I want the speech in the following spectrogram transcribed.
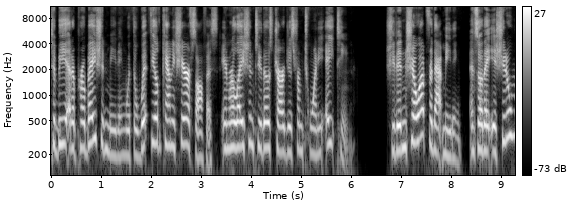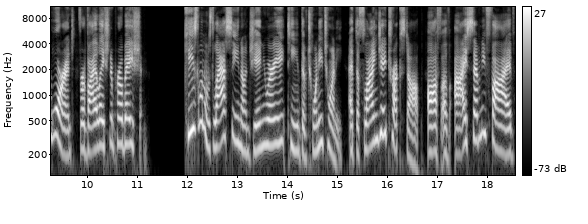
to be at a probation meeting with the Whitfield County Sheriff's Office in relation to those charges from 2018. She didn't show up for that meeting, and so they issued a warrant for violation of probation. Keeslyn was last seen on January 18th of 2020 at the Flying J truck stop off of I-75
